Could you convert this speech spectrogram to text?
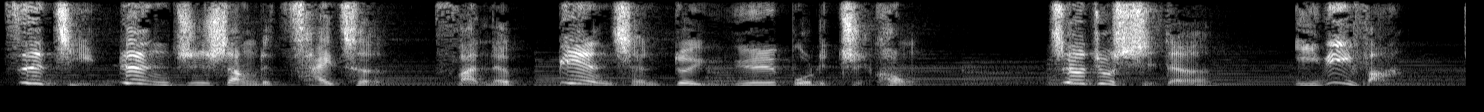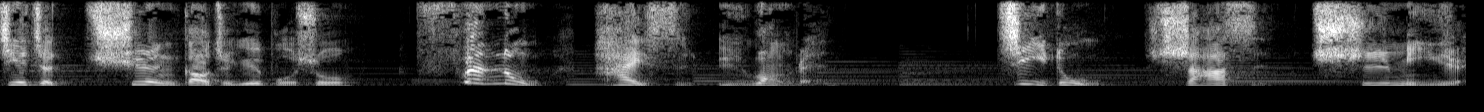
自己认知上的猜测，反而变成对约伯的指控。这就使得以利法接着劝告着约伯说：“愤怒害死愚妄人，嫉妒杀死痴迷人。”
